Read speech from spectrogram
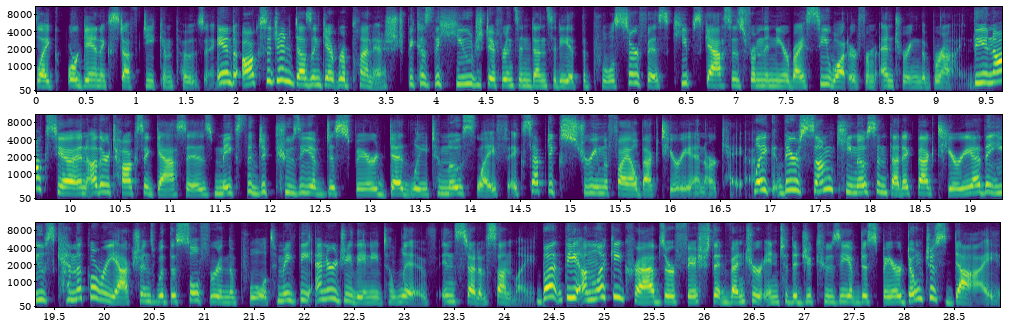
like organic stuff decomposing. And oxygen doesn't get replenished because the huge difference in density at the pool's surface keeps gases from the nearby seawater from entering the brine. The anoxia and other toxic gases makes the jacuzzi of despair deadly to most life except extremophile bacteria and archaea. Like, there's some chemosynthetic bacteria that use chemical reactions with the sulfur in the pool to make the energy they need to live, instead of sunlight. But the unlucky crabs or fish that venture into the jacuzzi of despair don't just die.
